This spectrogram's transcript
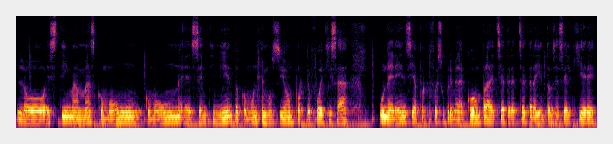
lo estima más como un, como un eh, sentimiento, como una emoción, porque fue quizá una herencia, porque fue su primera compra, etcétera, etcétera, y entonces él quiere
